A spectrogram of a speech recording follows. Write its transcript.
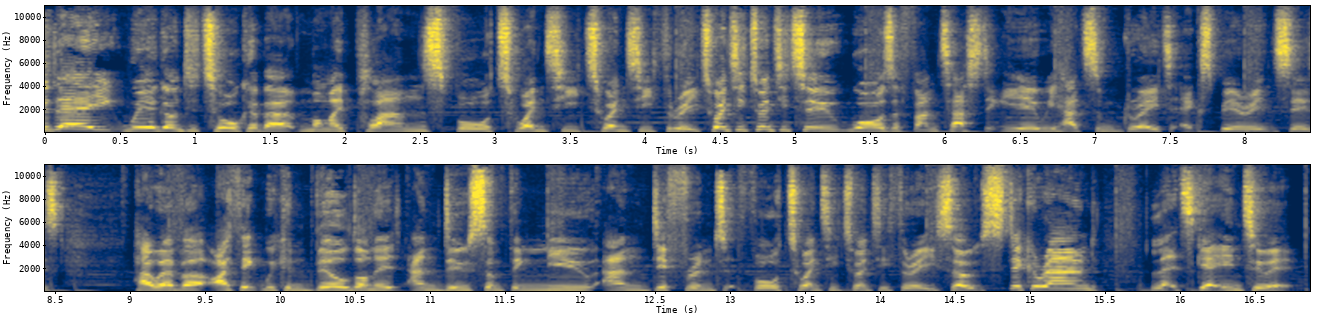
Today we're going to talk about my plans for 2023. 2022 was a fantastic year. We had some great experiences. However, I think we can build on it and do something new and different for 2023. So stick around, let's get into it.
